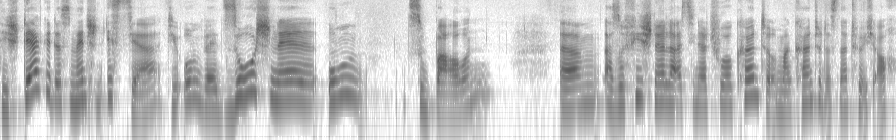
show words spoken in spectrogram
die Stärke des Menschen ist ja, die Umwelt so schnell umzubauen, ähm, also viel schneller als die Natur könnte. Und man könnte das natürlich auch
